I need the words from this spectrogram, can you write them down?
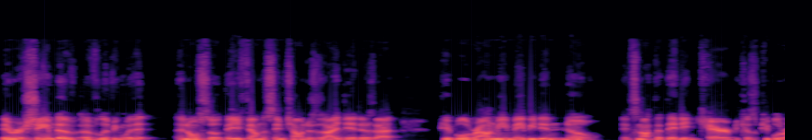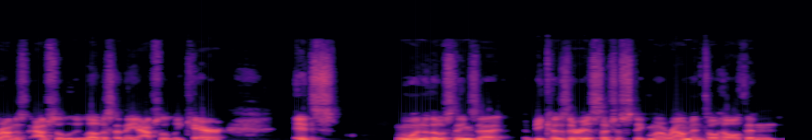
they were ashamed of, of living with it and also they found the same challenges as I did is that people around me maybe didn't know. It's not that they didn't care because people around us absolutely love us and they absolutely care. It's one of those things that because there is such a stigma around mental health and,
